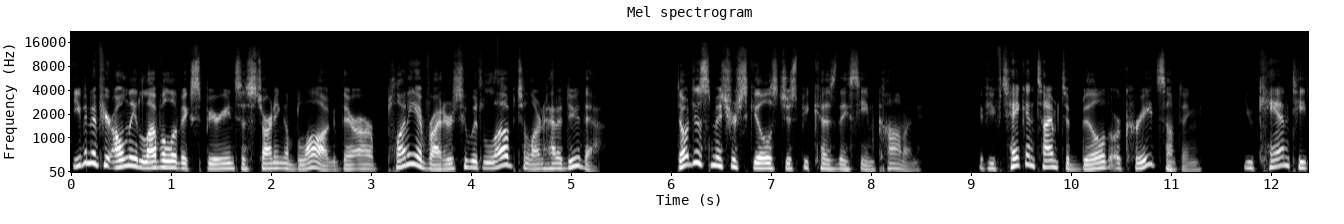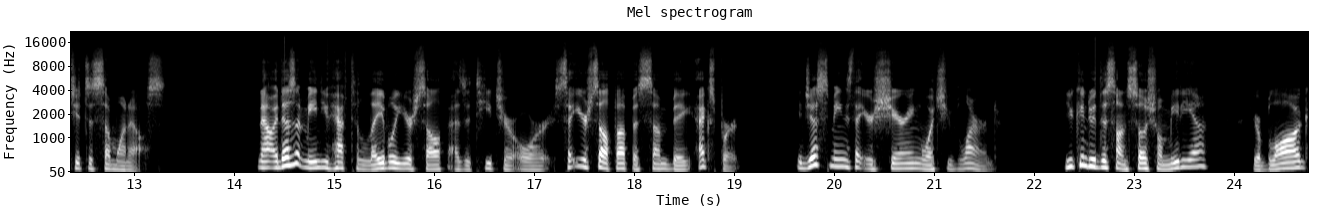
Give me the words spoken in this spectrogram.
Even if your only level of experience is starting a blog, there are plenty of writers who would love to learn how to do that. Don't dismiss your skills just because they seem common. If you've taken time to build or create something, you can teach it to someone else. Now, it doesn't mean you have to label yourself as a teacher or set yourself up as some big expert. It just means that you're sharing what you've learned. You can do this on social media, your blog,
